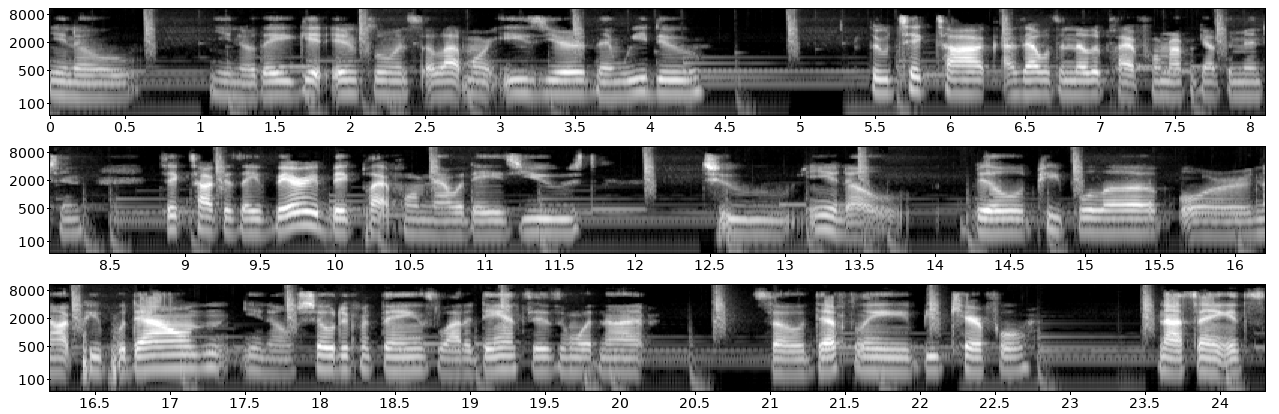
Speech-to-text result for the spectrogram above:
you know, you know, they get influenced a lot more easier than we do through TikTok. Uh, that was another platform I forgot to mention. TikTok is a very big platform nowadays used to, you know, build people up or knock people down, you know, show different things, a lot of dances and whatnot. So definitely be careful not saying it's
